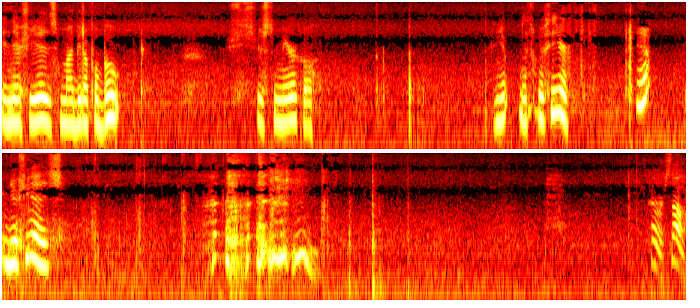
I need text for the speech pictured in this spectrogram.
And there she is, my beautiful boat. She's just a miracle. Yep, let's go see her. Yep, there she is. Here, so.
